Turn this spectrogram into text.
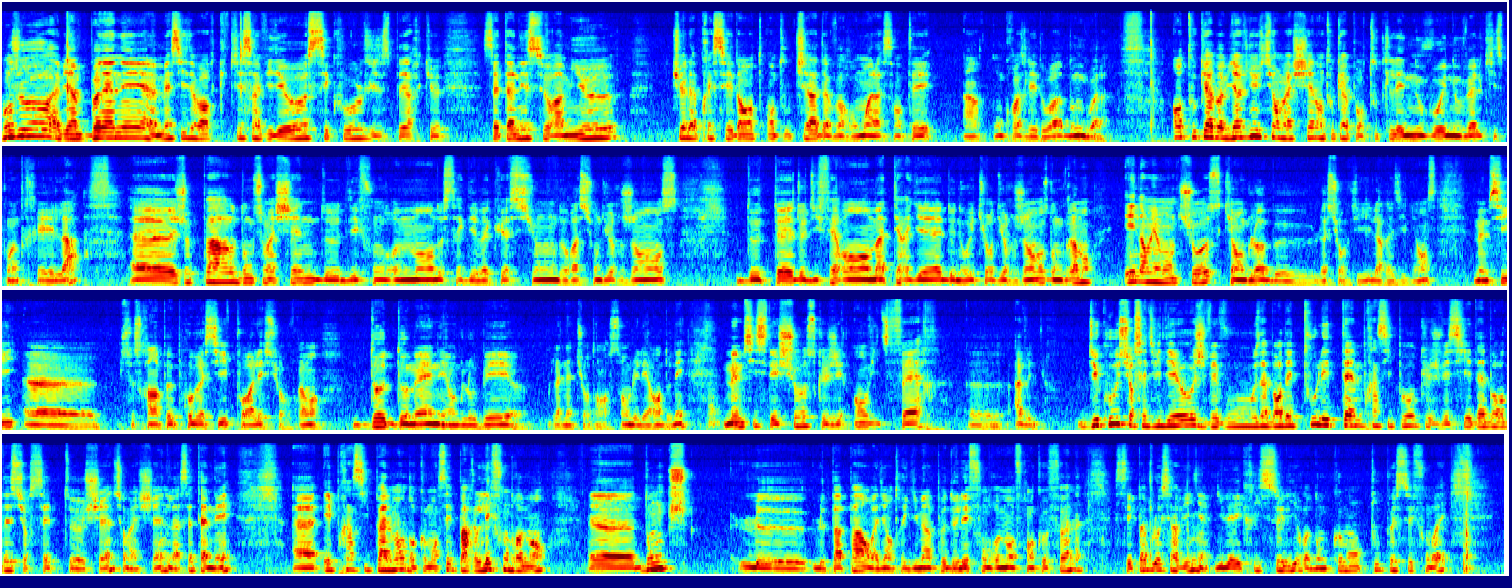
Bonjour, eh bien bonne année, euh, merci d'avoir cliqué sur la vidéo, c'est cool, j'espère que cette année sera mieux que la précédente, en tout cas d'avoir au moins la santé, hein, on croise les doigts, donc voilà. En tout cas, bah, bienvenue sur ma chaîne, en tout cas pour toutes les nouveaux et nouvelles qui se pointeraient là. Euh, je parle donc sur ma chaîne d'effondrement, de, sacs d'évacuation, de rations d'urgence, de tests de différents matériels, de nourriture d'urgence, donc vraiment énormément de choses qui englobent euh, la survie, la résilience, même si euh, ce sera un peu progressif pour aller sur vraiment d'autres domaines et englober euh, la nature dans l'ensemble et les randonnées, même si c'est des choses que j'ai envie de faire à venir. Du coup, sur cette vidéo, je vais vous aborder tous les thèmes principaux que je vais essayer d'aborder sur cette chaîne, sur ma chaîne, là, cette année. et principalement, donc commencer par l'effondrement. donc, le, papa, on va dire entre guillemets, un peu de l'effondrement francophone, c'est Pablo Servigne. Il a écrit ce livre, donc Comment tout peut s'effondrer,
